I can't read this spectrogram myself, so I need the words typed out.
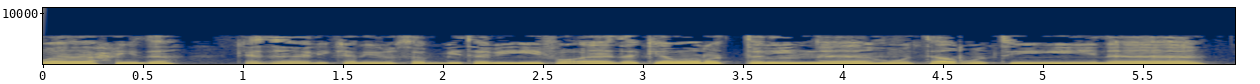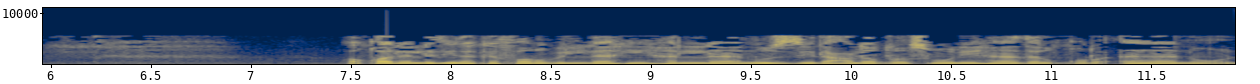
واحدة كذلك لنثبت به فؤادك ورتلناه ترتيلا. وقال الذين كفروا بالله هل نزل على الرسول هذا القرآن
